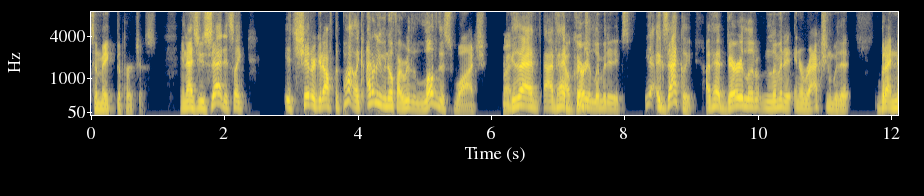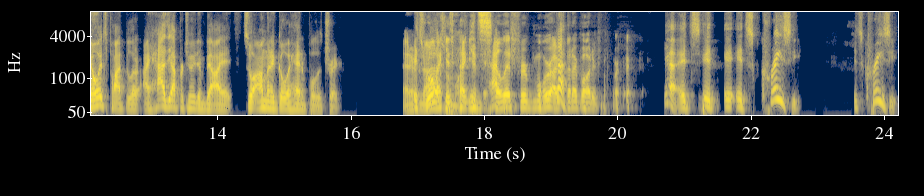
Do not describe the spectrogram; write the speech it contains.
to make the purchase. And as you said, it's like it's shit or get off the pot. Like I don't even know if I really love this watch right. because I've I've had very you? limited. Ex- yeah, exactly. I've had very little limited interaction with it, but I know it's popular. I had the opportunity to buy it, so I'm going to go ahead and pull the trigger. And if it's not, I can, I can sell it for more yeah. than I bought it for. Yeah, it's it, it it's crazy. It's crazy.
